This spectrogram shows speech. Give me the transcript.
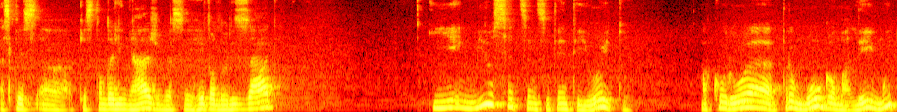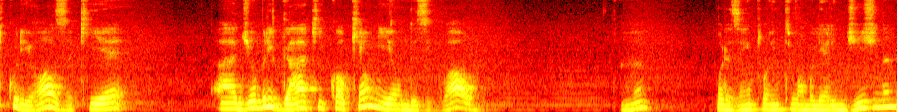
a questão da linhagem vai ser revalorizada, e em 1778, a coroa promulga uma lei muito curiosa que é a de obrigar que qualquer união desigual, né, por exemplo, entre uma mulher indígena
